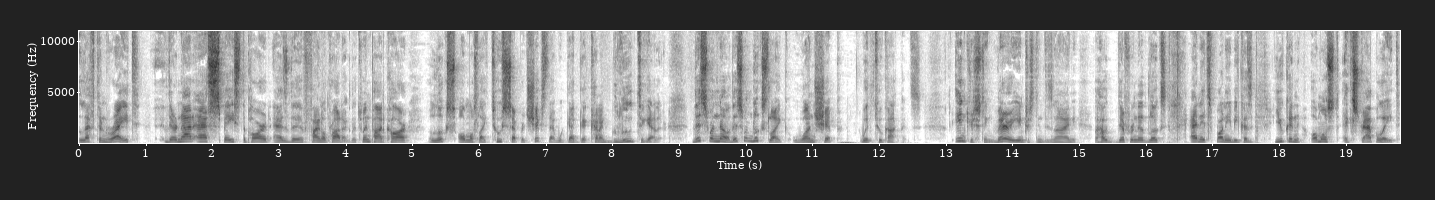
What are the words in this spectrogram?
left and right, they're not as spaced apart as the final product. The twin pod car looks almost like two separate ships that got, kind of glued together. This one, no, this one looks like one ship with two cockpits. Interesting, very interesting design, how different it looks. And it's funny because you can almost extrapolate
